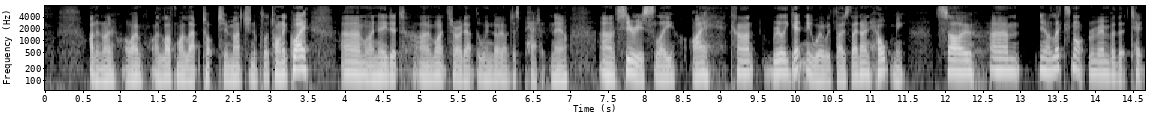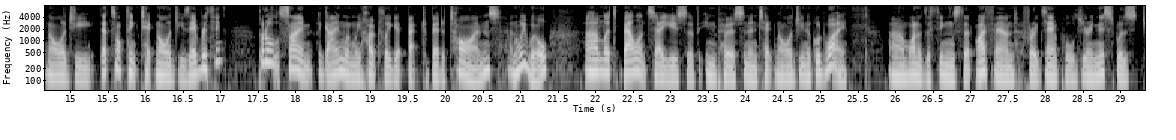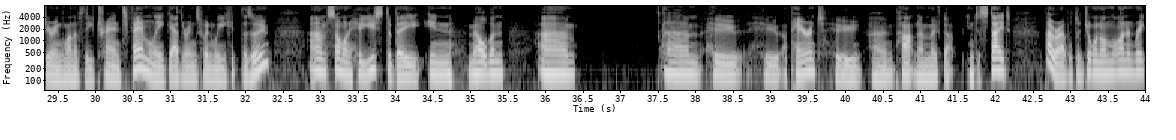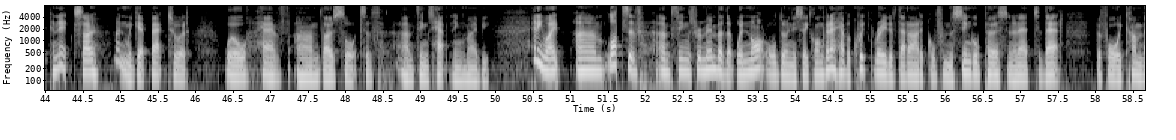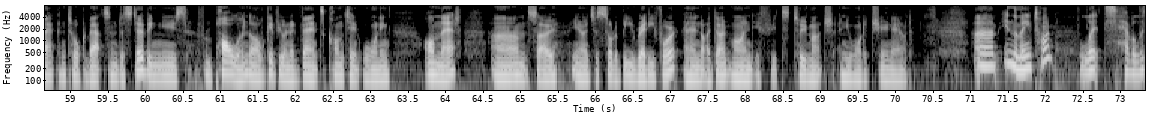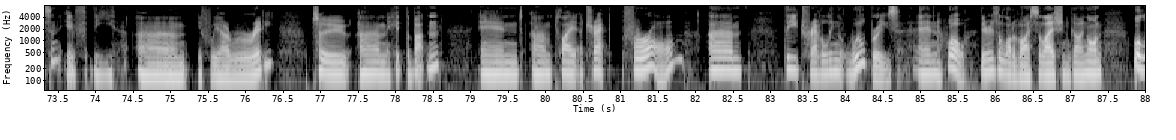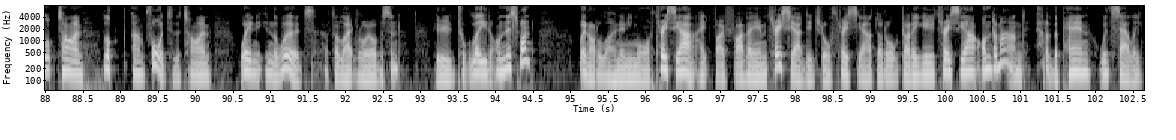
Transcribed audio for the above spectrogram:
I don't know. I, I love my laptop too much in a platonic way. Um, I need it. I won't throw it out the window. I'll just pat it now. Um, seriously, I can't really get anywhere with those. They don't help me. So, um, you know, let's not remember that technology, let's not think technology is everything. But all the same, again, when we hopefully get back to better times, and we will, um, let's balance our use of in person and technology in a good way. Um, one of the things that I found, for example, during this was during one of the trans family gatherings when we hit the Zoom. Um, someone who used to be in Melbourne, um, um who who a parent who um, partner moved up interstate, they were able to join online and reconnect. So when we get back to it, we'll have um, those sorts of things happening maybe. Anyway, um, lots of um, things. Remember that we're not all doing this equal. I'm going to have a quick read of that article from the single person and add to that before we come back and talk about some disturbing news from Poland. I'll give you an advance content warning on that. Um, so, you know, just sort of be ready for it. And I don't mind if it's too much and you want to tune out. Um, in the meantime, let's have a listen if the um, if we are ready to um, hit the button and um, play a track from um, the Travelling Wilburys. And well, there is a lot of isolation going on. We'll look time look forward to the time when, in the words of the late Roy Orbison, who took lead on this one, we're not alone anymore. 3CR 855 AM, 3CR digital, 3cr.org.au, 3CR on demand. Out of the pan with Sally.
